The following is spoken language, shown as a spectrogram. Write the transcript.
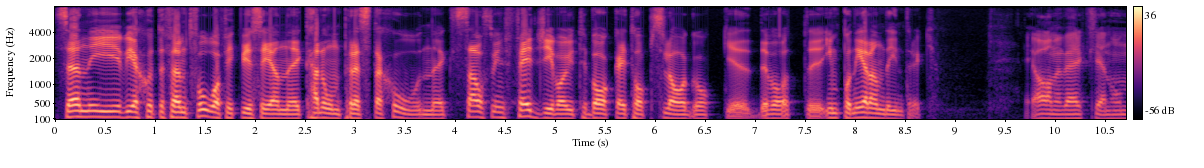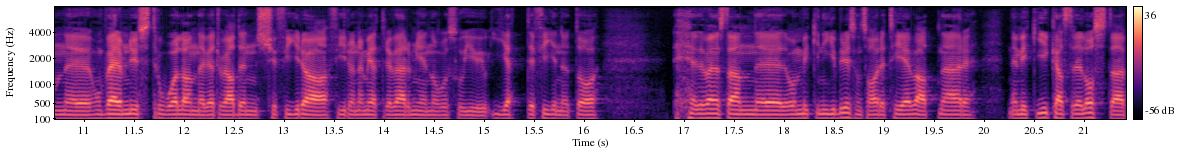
Sen i V75 2 fick vi se en kanonprestation. Southwind Fedji var ju tillbaka i toppslag och eh, det var ett eh, imponerande intryck. Ja, men verkligen. Hon, eh, hon värmde ju strålande. Jag tror vi hade en 24-400 meter i värmningen och såg ju jättefin ut. Och det var nästan, eh, det var Micke Nyberg som sa det i TV att när, när Micke kastade loss där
